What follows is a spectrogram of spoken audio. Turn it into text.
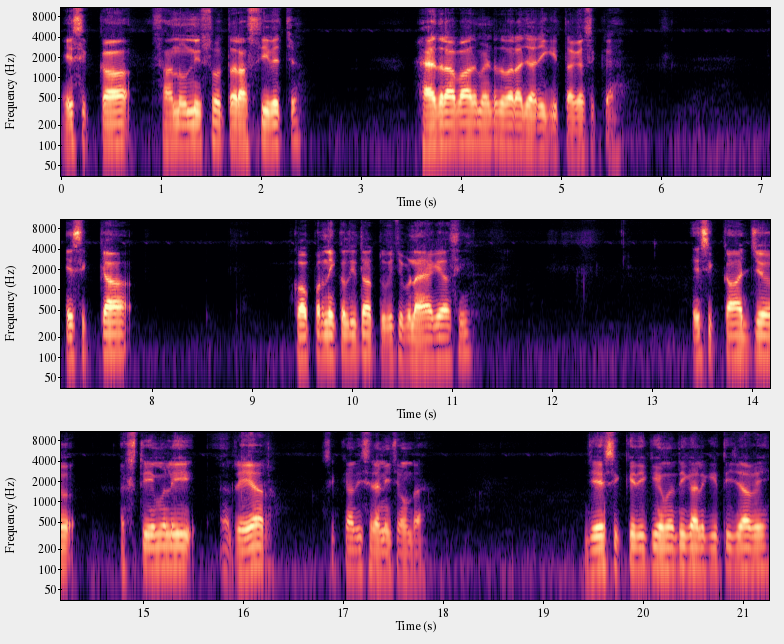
ਇਹ ਸਿੱਕਾ ਸਨ 1983 ਵਿੱਚ ਹੈਦਰਾਬਾਦ ਮਿੰਟ ਦੁਆਰਾ ਜਾਰੀ ਕੀਤਾ ਗਿਆ ਸਿੱਕਾ ਹੈ। ਇਹ ਸਿੱਕਾ ਕਾਪਰ ਨਿਕਲ ਦੀ ਧਾਤੂ ਵਿੱਚ ਬਣਾਇਆ ਗਿਆ ਸੀ। ਇਹ ਸਿੱਕਾ ਅੱਜ ਐਕਸਟ੍ਰੀਮਲੀ ਰੇਅਰ ਸਿੱਕਿਆਂ ਦੀ ਸ਼੍ਰੇਣੀ ਚ ਆਉਂਦਾ ਹੈ। ਜੇ ਸਿੱਕੇ ਦੀ ਕੀਮਤ ਦੀ ਗੱਲ ਕੀਤੀ ਜਾਵੇ,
